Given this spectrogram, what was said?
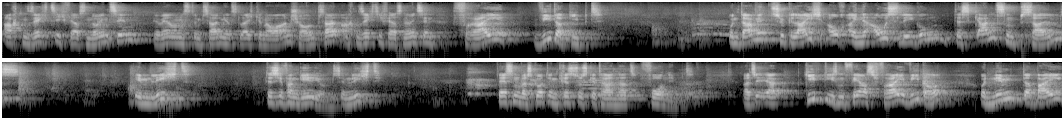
68, Vers 19, wir werden uns den Psalm jetzt gleich genauer anschauen, Psalm 68, Vers 19 frei wiedergibt und damit zugleich auch eine Auslegung des ganzen Psalms im Licht des Evangeliums, im Licht dessen, was Gott in Christus getan hat, vornimmt. Also er gibt diesen Vers frei wieder und nimmt dabei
